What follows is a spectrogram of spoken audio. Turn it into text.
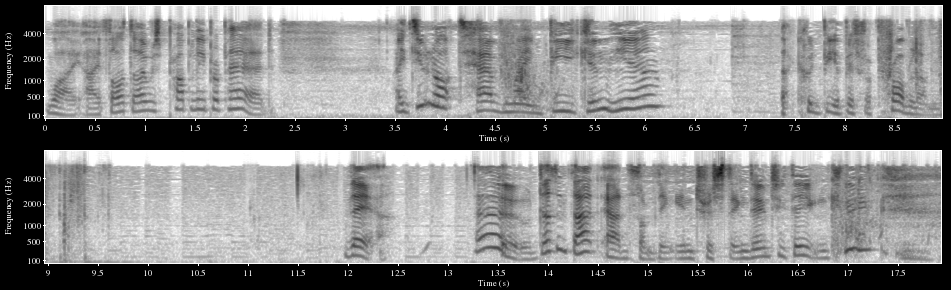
Why, I thought I was properly prepared. I do not have my beacon here. That could be a bit of a problem. There. Oh, doesn't that add something interesting, don't you think?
